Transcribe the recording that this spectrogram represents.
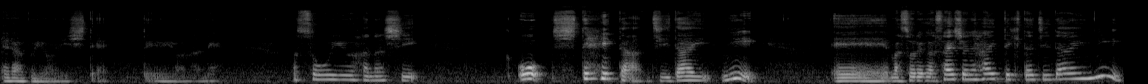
選ぶようにしてっていうようなね、まあ、そういう話をしていた時代に、えー、まあ、それが最初に入ってきた時代に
